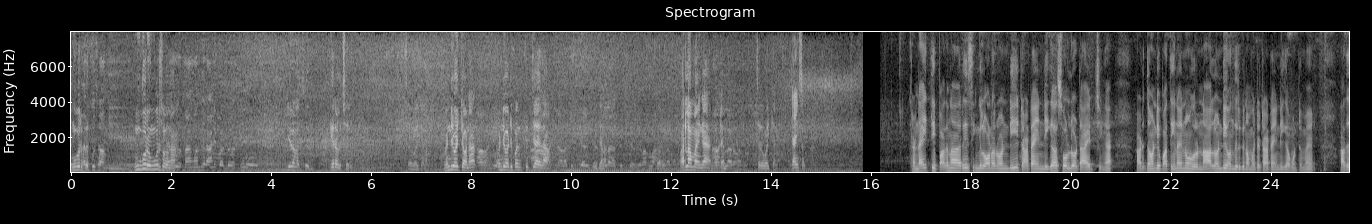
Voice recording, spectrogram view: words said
உங்க ஊரு பேர்? கருப்புசாமி. உங்கள் ஊர் சொல்லுண்ணா நாங்கள் வந்து ராணிப்பேட்டை வந்து கீராளச்சேரி. கீரலச்சேரி சரி ஓகேண்ணா. வண்டி ஓகேவாண்ணா? வண்டி வண்டி ஓட்டி பார்த்து திருப்தியாகுதா? இருக்குது வரலாம். இங்கே வரலாம் சரி ஓகேண்ணா. தேங்க்ஸ் அண்ணா. ரெண்டாயிரத்தி பதினாறு சிங்கிள் ஓனர் வண்டி டாடா இண்டிகா சோல்ட் அவுட் ஆயிடுச்சுங்க. அடுத்த வண்டி பார்த்தீங்கன்னா இன்னும் ஒரு நாலு வண்டி வந்திருக்கு நம்மகிட்ட டாடா இண்டிகா மட்டுமே. அதை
